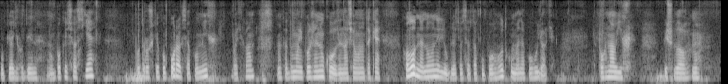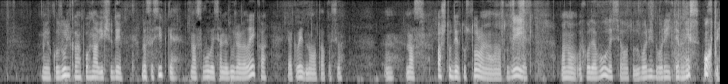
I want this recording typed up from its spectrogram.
у 5 годин. Ну, Поки час є, потрошки попорався, поміг батькам. Ну, та думаю, пожену кози, наче воно таке холодне, але вони люблять оце таку погодку мене погулять. Та погнав їх, пішла ну, моя козулька, погнав їх сюди до сусідки. У нас вулиця не дуже велика, як видно, отак ось. Нас аж туди, в ту сторону, воно туди, як воно виходить вулиця, отут дворі, дворі, йти вниз. Ох ти!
